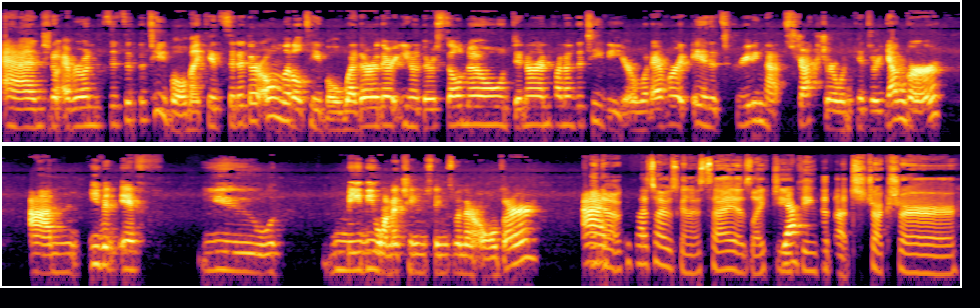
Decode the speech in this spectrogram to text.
and you know everyone sits at the table my kids sit at their own little table whether they're you know there's still no dinner in front of the tv or whatever it is it's creating that structure when kids are younger um, even if you maybe want to change things when they're older I know because that's what I was gonna say is like, do you yeah. think that that structure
